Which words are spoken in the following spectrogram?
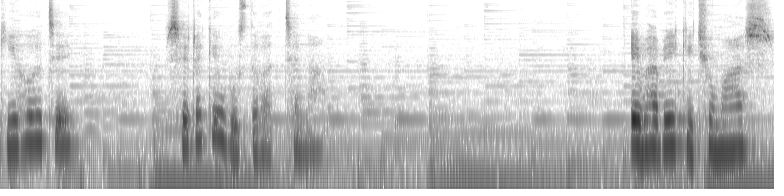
কি হয়েছে, সেটা কেউ বুঝতে পারছে না। এভাবেই কিছু মাস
